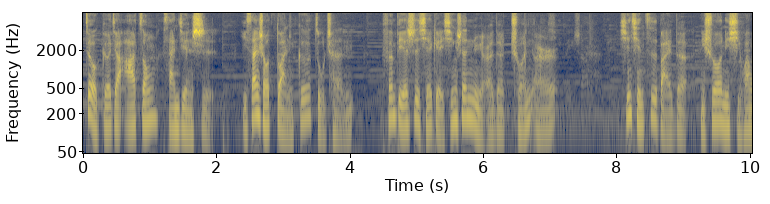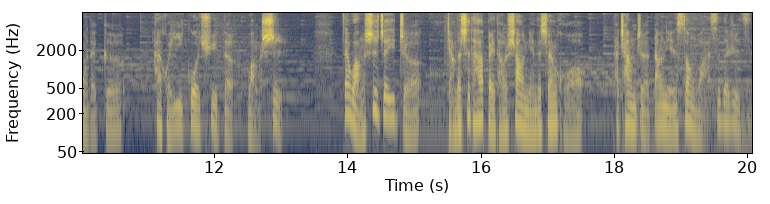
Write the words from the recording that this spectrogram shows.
这首歌叫《阿宗三件事》，以三首短歌组成，分别是写给新生女儿的《纯儿》，心情自白的“你说你喜欢我的歌”，和回忆过去的往事。在往事这一则，讲的是他北投少年的生活。他唱着当年送瓦斯的日子。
